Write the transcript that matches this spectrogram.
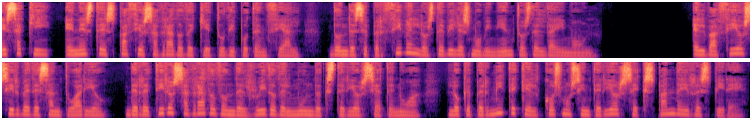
Es aquí, en este espacio sagrado de quietud y potencial, donde se perciben los débiles movimientos del daimon. El vacío sirve de santuario, de retiro sagrado donde el ruido del mundo exterior se atenúa, lo que permite que el cosmos interior se expanda y respire.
